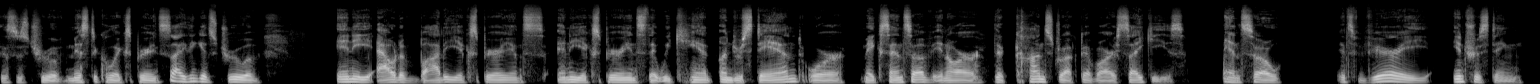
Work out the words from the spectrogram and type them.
This is true of mystical experiences. I think it's true of any out of body experience, any experience that we can't understand or make sense of in our the construct of our psyches. And so it's very interesting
